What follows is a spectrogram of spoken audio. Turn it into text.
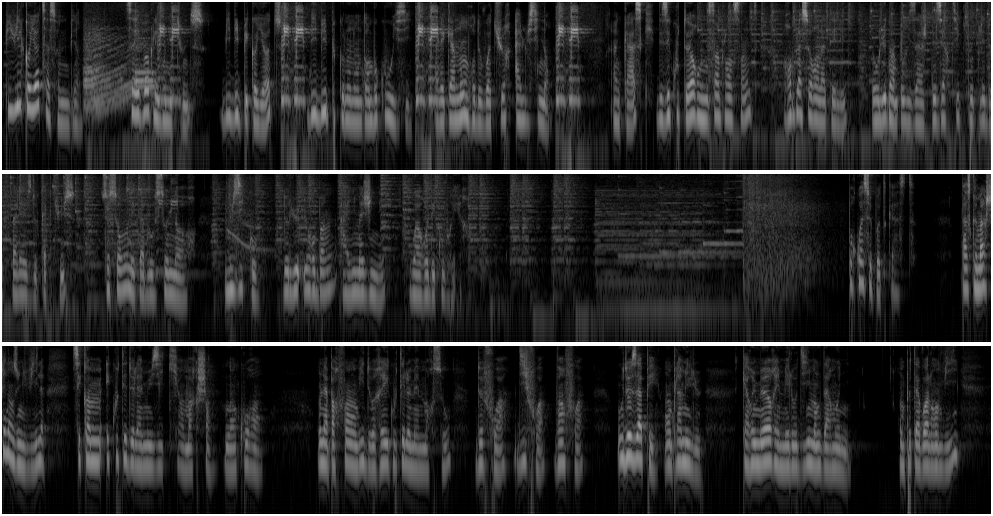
Puis Coyote, ça sonne bien. Ça évoque les Looney Tunes. Bibip et Coyote, bibip que l'on entend beaucoup ici, avec un nombre de voitures hallucinant. Un casque, des écouteurs ou une simple enceinte remplaceront la télé, et au lieu d'un paysage désertique peuplé de falaises de cactus, ce seront des tableaux sonores, musicaux, de lieux urbains à imaginer ou à redécouvrir. Pourquoi ce podcast? Parce que marcher dans une ville, c'est comme écouter de la musique en marchant ou en courant. On a parfois envie de réécouter le même morceau, deux fois, dix fois, vingt fois, ou de zapper en plein milieu, car humeur et mélodie manquent d'harmonie. On peut avoir l'envie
